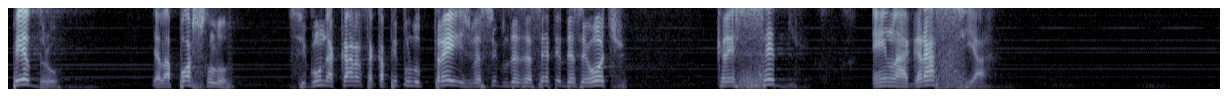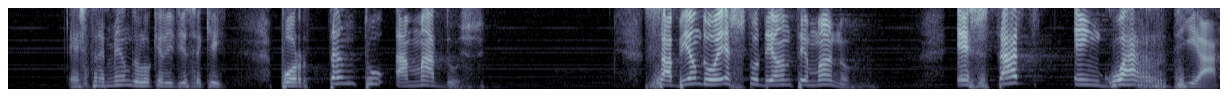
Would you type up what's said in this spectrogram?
Pedro, el apóstolo, segunda carta, capítulo 3, versículo 17 e 18. Cresced em la gracia. É tremendo o que ele disse aqui. Portanto, amados, sabendo esto de antemano, estad em guardia.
